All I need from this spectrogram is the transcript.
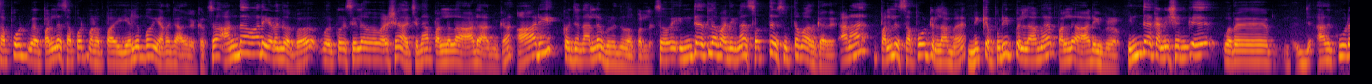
சப்போர்ட் பல்ல சப்போர்ட் பண்ண ப எலும்பும் இறங்க ஆரம்பிக்கும். ஸோ அந்த மாதிரி இறங்குறப்போ ஒரு சில வருஷம் ஆச்சுன்னா பல்லெல்லாம் ஆட ஆரம்பிக்கும். ஆடி கொஞ்சம் நாளில் விழுந்துடும் பல்லு. ஸோ இந்த இடத்துல பார்த்தீங்கன்னா சொத்து சுத்தமாக இருக்காது. ஆனால் பல்லு சப்போர்ட் இல்லாமல் நிற்க பிடிப்பு இல்லாமல் பல்லு ஆடி விழும். இந்த கண்டிஷனுக்கு ஒரு அது கூட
